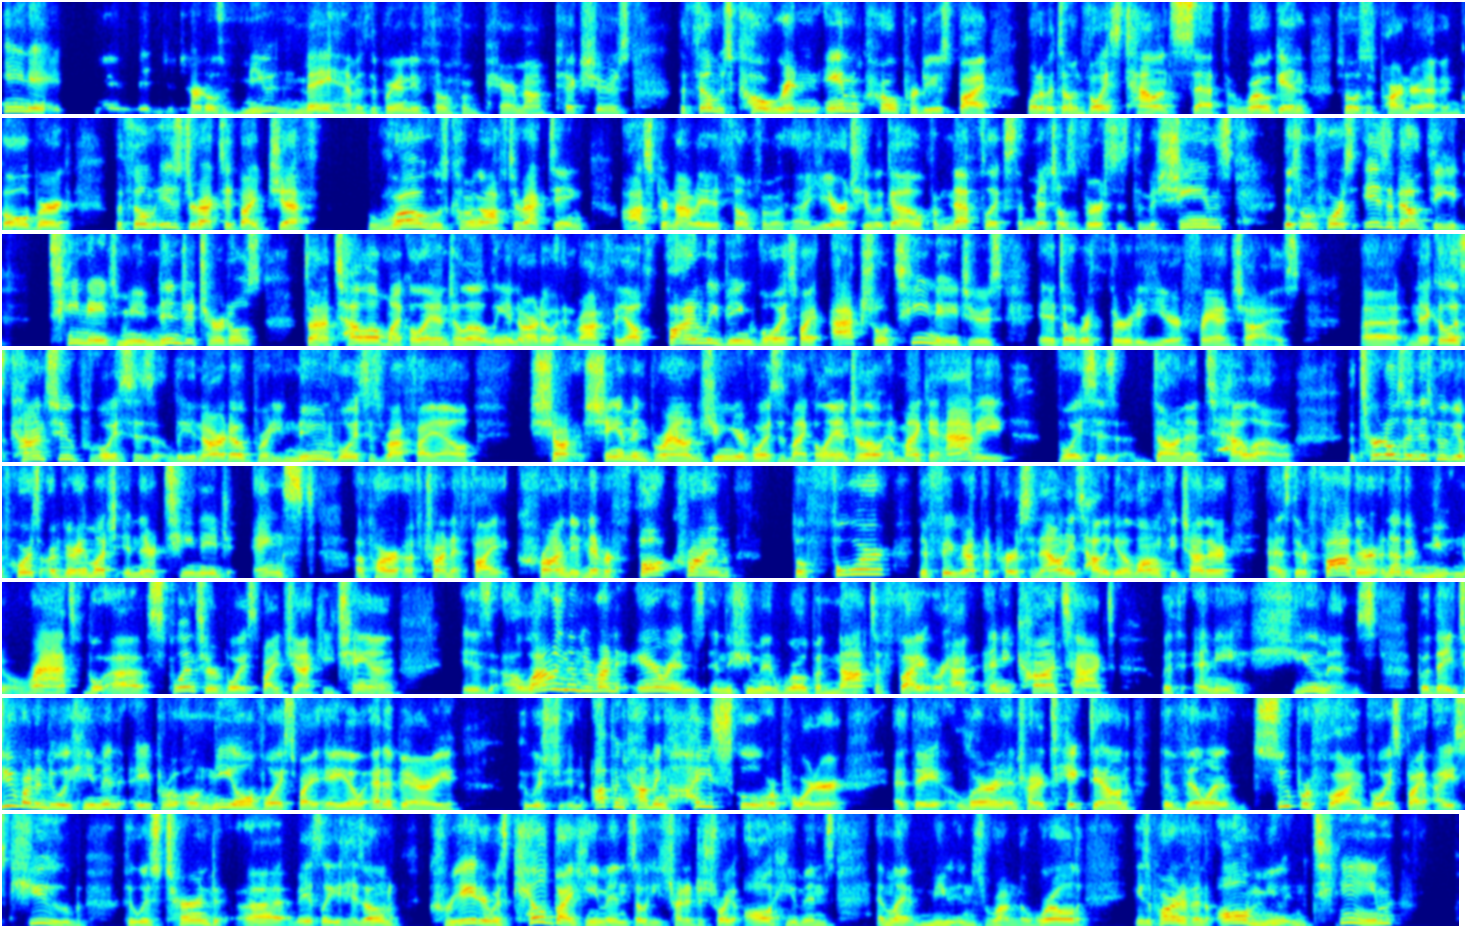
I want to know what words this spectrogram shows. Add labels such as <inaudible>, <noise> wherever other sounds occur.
Teenage Ninja Turtles Mutant Mayhem is the brand new film from Paramount Pictures. The film is co-written and co-produced by one of its own voice talents, Seth Rogen, as well as his partner Evan Goldberg. The film is directed by Jeff Rowe, who's coming off directing Oscar-nominated film from a year or two ago from Netflix, The Mitchells versus the Machines. This one, of course, is about the Teenage Mutant Ninja Turtles, Donatello, Michelangelo, Leonardo, and Raphael finally being voiced by actual teenagers in its over 30 year franchise. Uh, Nicholas Cantu voices Leonardo, Brady Noon voices Raphael, Sh- Shamon Brown Jr. voices Michelangelo, and Micah Abbey voices Donatello. The turtles in this movie, of course, are very much in their teenage angst, a part of trying to fight crime. They've never fought crime before. They're figuring out their personalities, how they get along with each other. As their father, another mutant rat, uh, Splinter, voiced by Jackie Chan, is allowing them to run errands in the human world, but not to fight or have any contact with any humans. But they do run into a human, April O'Neil, voiced by Ayo Edebiri, who is an up and coming high school reporter as they learn and try to take down the villain Superfly, voiced by Ice Cube, who was turned uh, basically his own creator was killed by humans, so he's trying to destroy all humans and let mutants run the world. He's a part of an all mutant team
